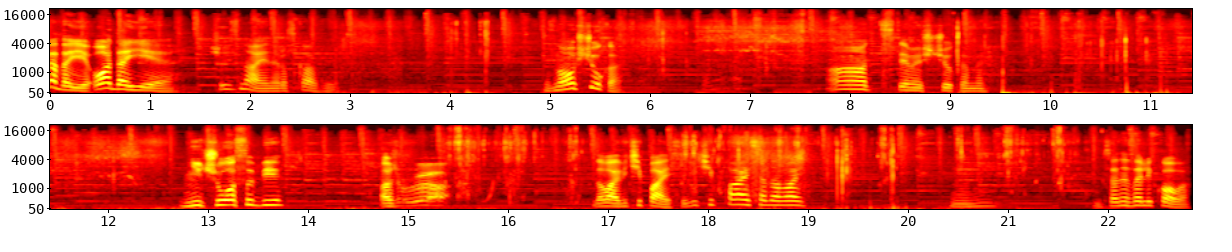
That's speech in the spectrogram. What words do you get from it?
Оце дає, о дає. Щось знає, не розказує. Знову щука. От з тими щуками. Нічого собі. Аж. Давай, відчіпайся, відчіпайся давай. Угу. Це не залікова.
